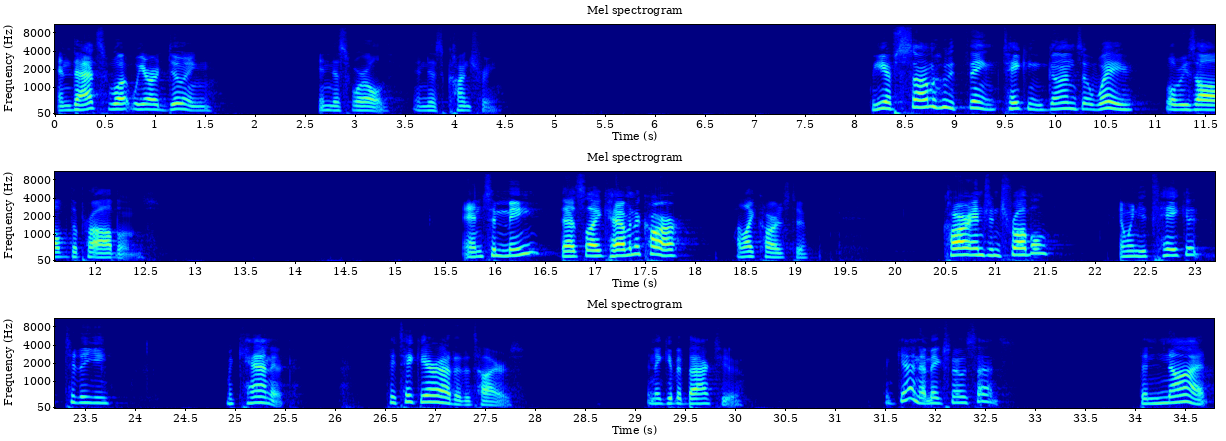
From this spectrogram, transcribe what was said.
And that's what we are doing in this world, in this country. We have some who think taking guns away will resolve the problems. And to me, that's like having a car. I like cars too. Car engine trouble, and when you take it to the mechanic, they take air out of the tires and they give it back to you. Again, that makes no sense. They're not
